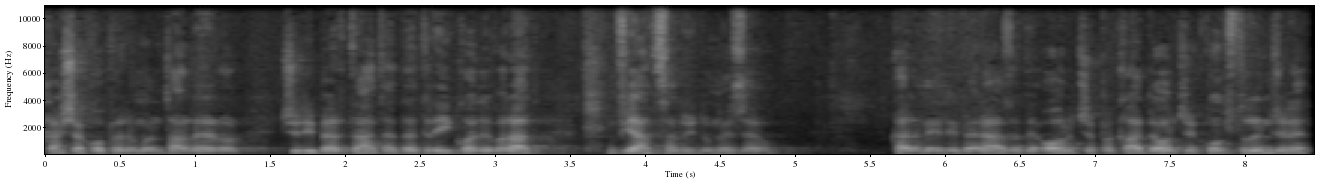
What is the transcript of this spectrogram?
ca și acoperământ al lor, ci libertatea de a trăi cu adevărat viața lui Dumnezeu, care ne eliberează de orice păcat, de orice constrângere,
